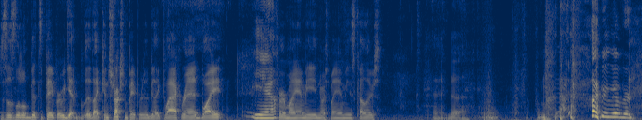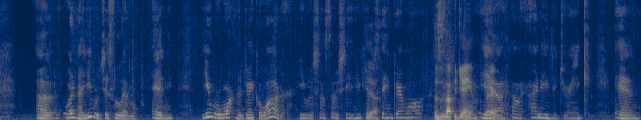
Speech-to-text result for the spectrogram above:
just those little bits of paper. We get like construction paper. It'd be like black, red, white Yeah. for Miami, North Miami's colors. And uh, I remember uh, one night you were just little, and you were wanting a drink of water. You were so thirsty, and you kept Yeah. saying, "Grandma, this is at the game, right? Yeah, I, I need a drink. And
